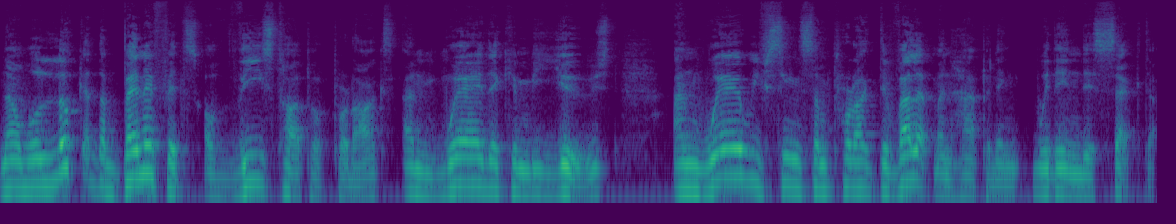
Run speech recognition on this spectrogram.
Now we'll look at the benefits of these type of products and where they can be used and where we've seen some product development happening within this sector.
